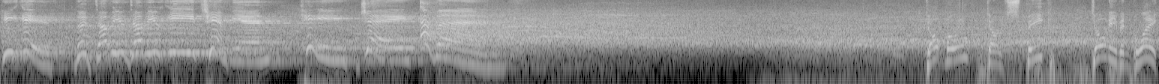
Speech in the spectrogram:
He is the WWE Champion, King J. Evans. Don't move, don't speak, don't even blink.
